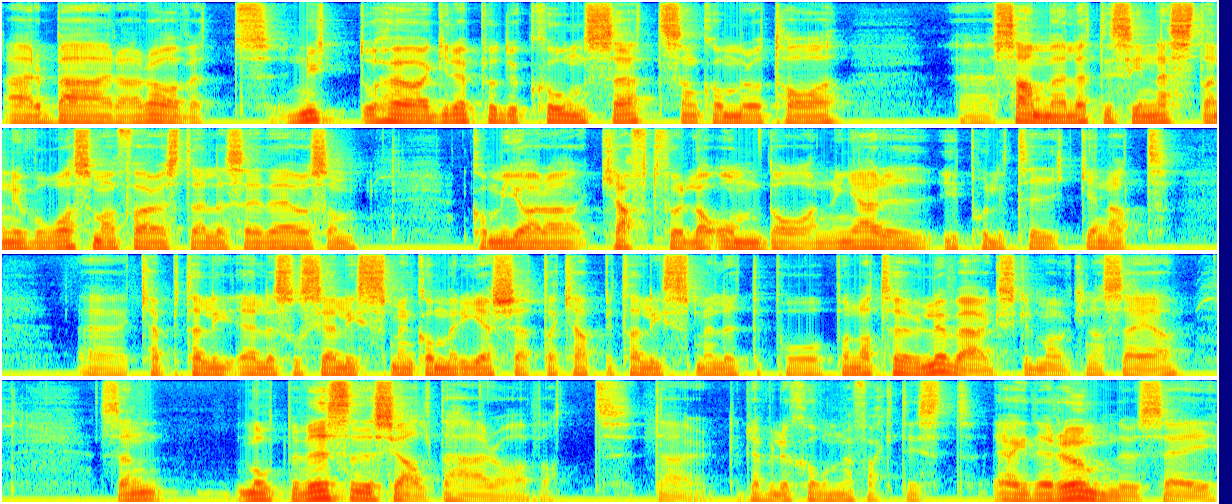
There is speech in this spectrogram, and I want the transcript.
är bärare av ett nytt och högre produktionssätt som kommer att ta eh, samhället till sin nästa nivå som man föreställer sig det och som kommer göra kraftfulla omdaningar i, i politiken. Att eh, Eh, kapitali- eller socialismen kommer ersätta kapitalismen lite på, på naturlig väg skulle man kunna säga. Sen motbevisades ju allt det här av att där revolutionen faktiskt ägde rum, det vill säga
